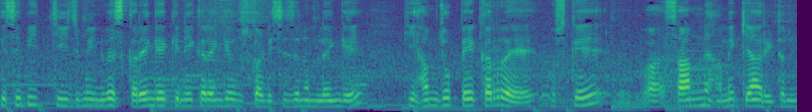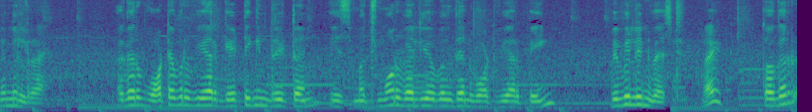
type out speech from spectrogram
किसी भी चीज़ में इन्वेस्ट करेंगे कि नहीं करेंगे उसका डिसीज़न हम लेंगे कि हम जो पे कर रहे हैं उसके सामने हमें क्या रिटर्न में मिल रहा है अगर whatever we are getting in return is much more valuable than what we are paying we will invest right तो अगर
